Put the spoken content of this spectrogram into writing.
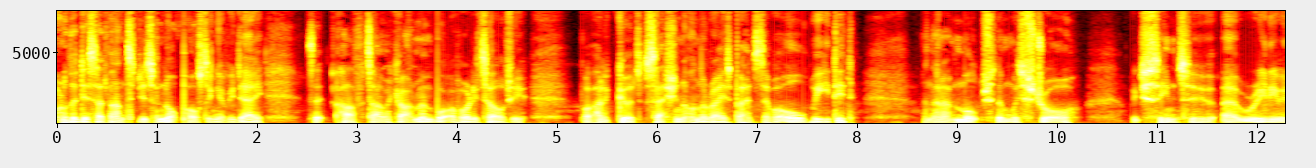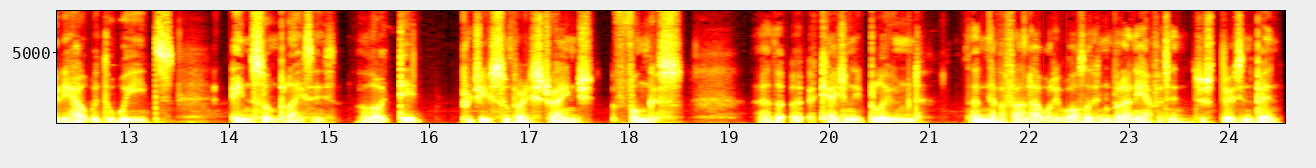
One of the disadvantages of not posting every day is that half the time I can't remember what I've already told you but I've had a good session on the raised beds. They were all weeded, and then I mulched them with straw, which seemed to uh, really, really help with the weeds in some places. Although it did produce some very strange fungus uh, that uh, occasionally bloomed. I never found out what it was. I didn't put any effort in, just threw it in the bin.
